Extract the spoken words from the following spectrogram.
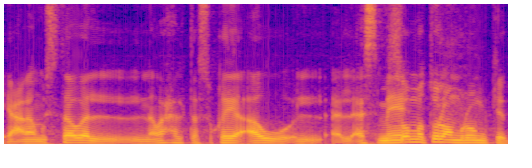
يعني على مستوى النواحي التسويقية أو الأسماء هم طول عمرهم كده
